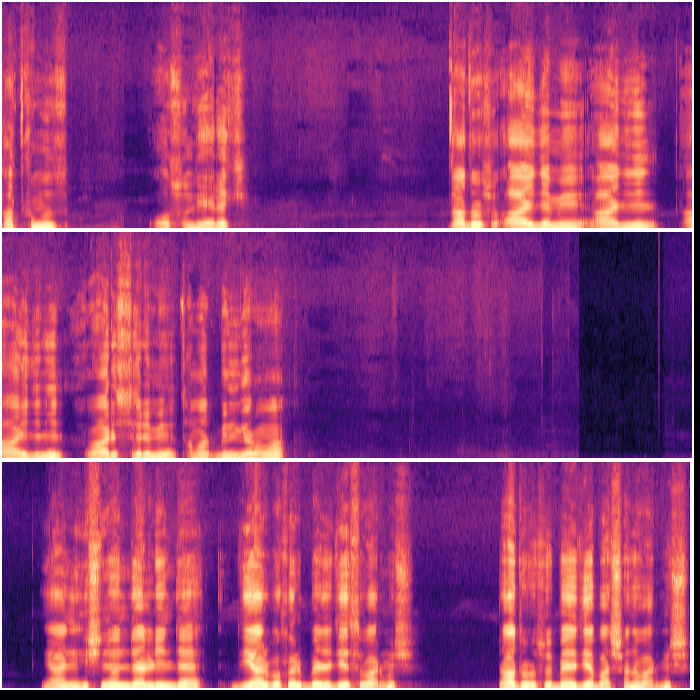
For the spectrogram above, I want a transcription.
katkımız olsun diyerek. Daha doğrusu aile mi, ailenin ailenin varisleri mi tam bilmiyorum ama yani işin önderliğinde Diyarbakır Belediyesi varmış. Daha doğrusu belediye başkanı varmış.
